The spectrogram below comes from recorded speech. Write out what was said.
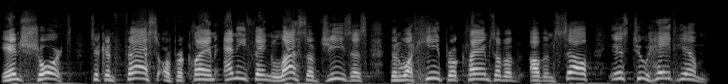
In short, to confess or proclaim anything less of Jesus than what he proclaims of, of himself is to hate him.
